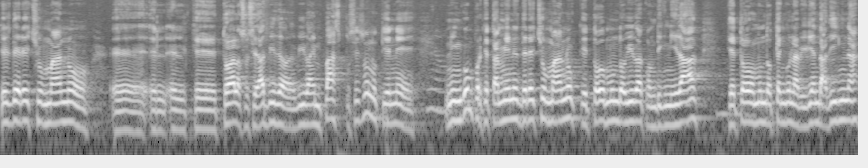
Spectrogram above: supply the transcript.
que es derecho humano eh, el, que toda la sociedad viva, viva en paz, pues eso no tiene Ningún, porque también es derecho humano que todo el mundo viva con dignidad, que todo el mundo tenga una vivienda digna,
